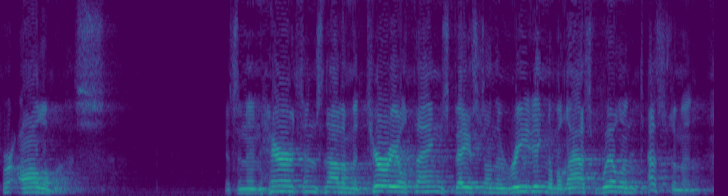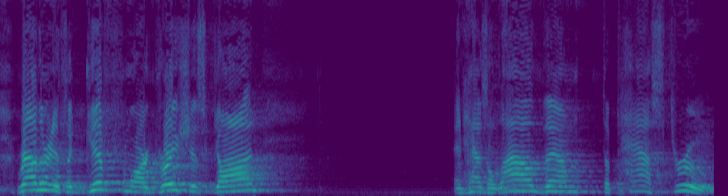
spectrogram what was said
for all of us. It's an inheritance not of material things based on the reading of a last will and testament. Rather, it's a gift from our gracious God and has allowed them to pass through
